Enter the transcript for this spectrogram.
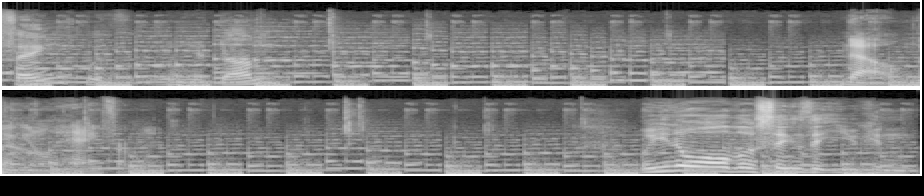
thing when, when you're done? no, you can only hang from it. Well, you know all those things that you can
